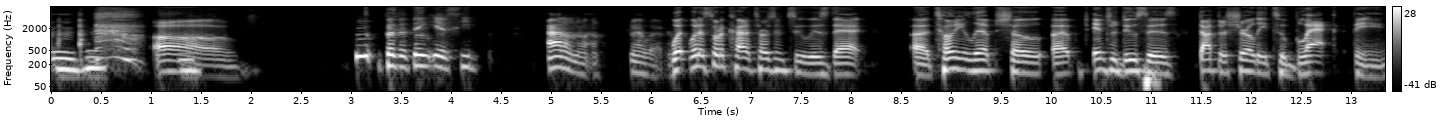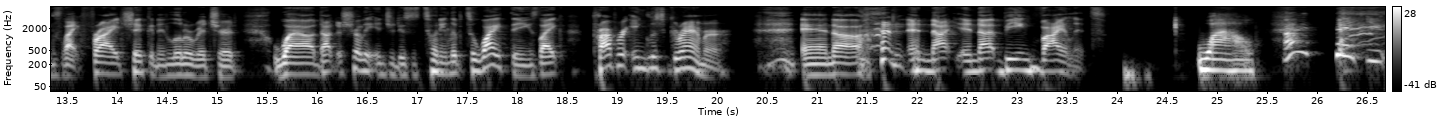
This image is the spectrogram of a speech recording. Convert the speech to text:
Mhm. um, But the thing is, he, I don't know. No, whatever. what what it sort of kind of turns into is that uh, Tony Lip show uh, introduces Dr. Shirley to black things like fried chicken and Little Richard, while Dr. Shirley introduces Tony Lip to white things like proper English grammar and uh, and not and not being violent. Wow. I think you,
